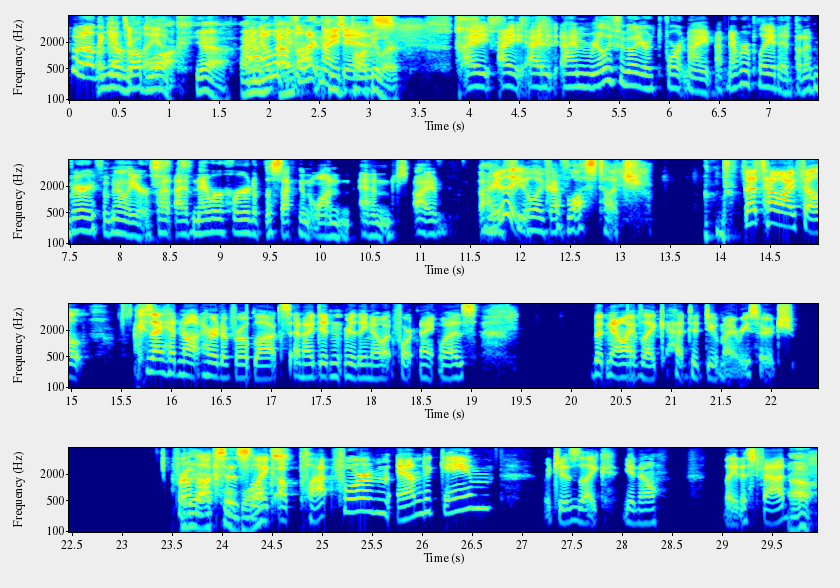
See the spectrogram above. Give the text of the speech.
What all the Oh, yeah, kids are Rob playing. Lock. Yeah, I know what Roblox. Fortnite he's is. popular. I, I, I, I'm really familiar with Fortnite. I've never played it, but I'm very familiar. But I've never heard of the second one, and I, I Really? feel like I've lost touch. That's how I felt because I had not heard of Roblox and I didn't really know what Fortnite was. But now I've like had to do my research. Roblox is like a platform and a game, which is like, you know, latest fad. Oh,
